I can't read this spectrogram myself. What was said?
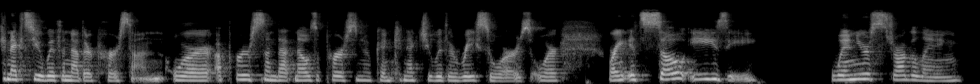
connects you with another person or a person that knows a person who can connect you with a resource or right? It's so easy when you're struggling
